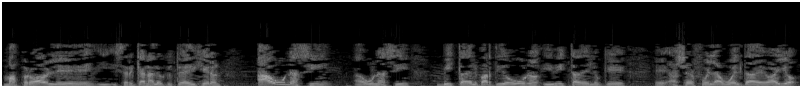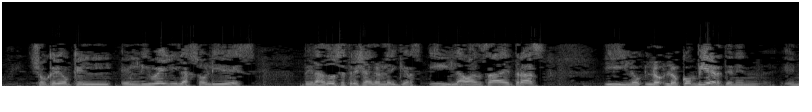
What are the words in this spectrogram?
más probable y cercana a lo que ustedes dijeron. Aún así, aún así, vista del partido 1 y vista de lo que eh, ayer fue la vuelta de Bayo, yo creo que el, el nivel y la solidez de las dos estrellas de los Lakers y la avanzada detrás y lo, lo, lo convierten en, en,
